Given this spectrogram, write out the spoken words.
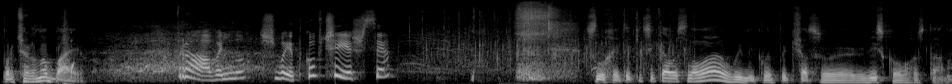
про Чорнобаїв. Правильно, швидко вчишся. Слухай, такі цікаві слова виникли під час е, військового стану.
